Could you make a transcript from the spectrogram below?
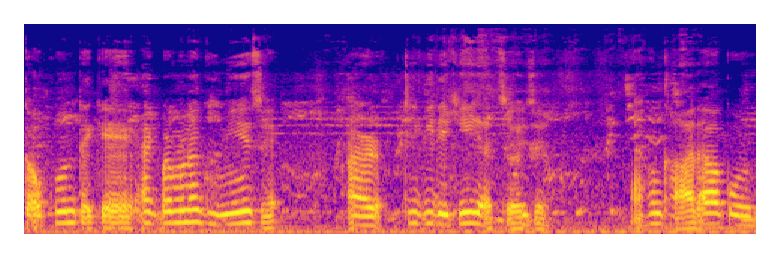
তখন থেকে একবার মনে হয় ঘুমিয়েছে আর টিভি দেখেই যাচ্ছে ওই যে। এখন খাওয়া দাওয়া করব।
